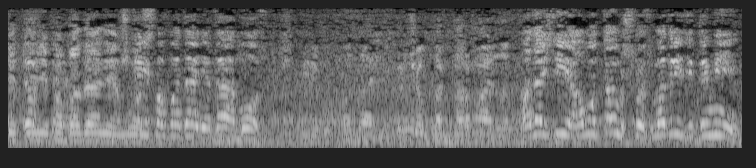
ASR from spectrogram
Четыре попадания, мост. Четыре попадания, да, мост. Четыре попадания. Причем так нормально. Подожди, а вот там что, смотрите, дымит.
